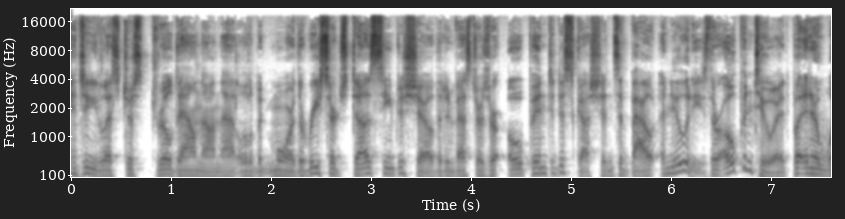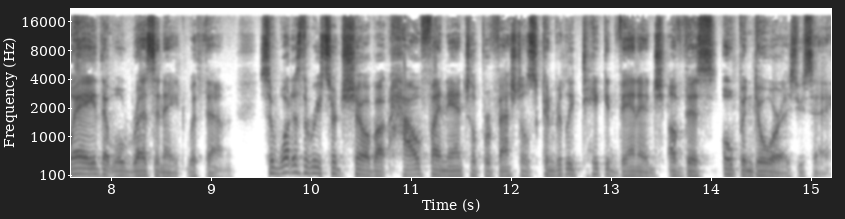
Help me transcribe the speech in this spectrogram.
And Jeannie, let's just drill down on that a little bit more. The research does seem to show that investors are open to discussions about annuities. They're open to it, but in a way that will resonate with them. So, what does the research show about how financial professionals can really take advantage of this open door, as you say?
